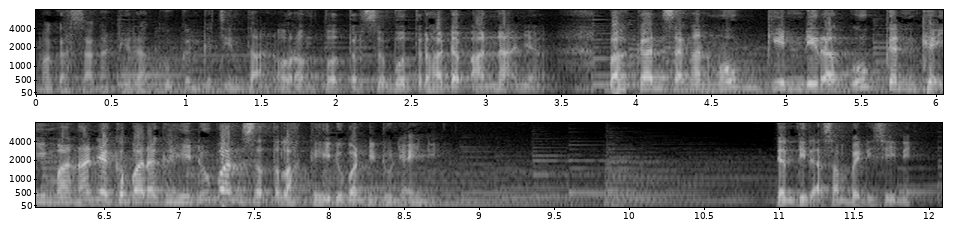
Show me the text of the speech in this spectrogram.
maka sangat diragukan kecintaan orang tua tersebut terhadap anaknya. Bahkan sangat mungkin diragukan keimanannya kepada kehidupan setelah kehidupan di dunia ini. Dan tidak sampai di sini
